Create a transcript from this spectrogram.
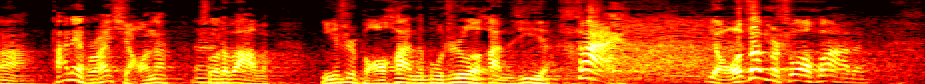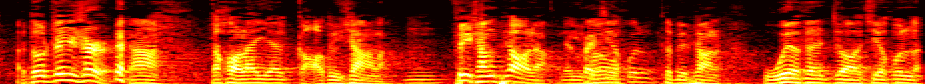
啊。他那会儿还小呢，说他爸爸你是饱汉子不知饿汉子饥呀、嗨，有这么说话的？啊，都真事儿啊。他后来也搞对象了，嗯，非常漂亮，也女朋友快结婚了特别漂亮。五月份就要结婚了，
